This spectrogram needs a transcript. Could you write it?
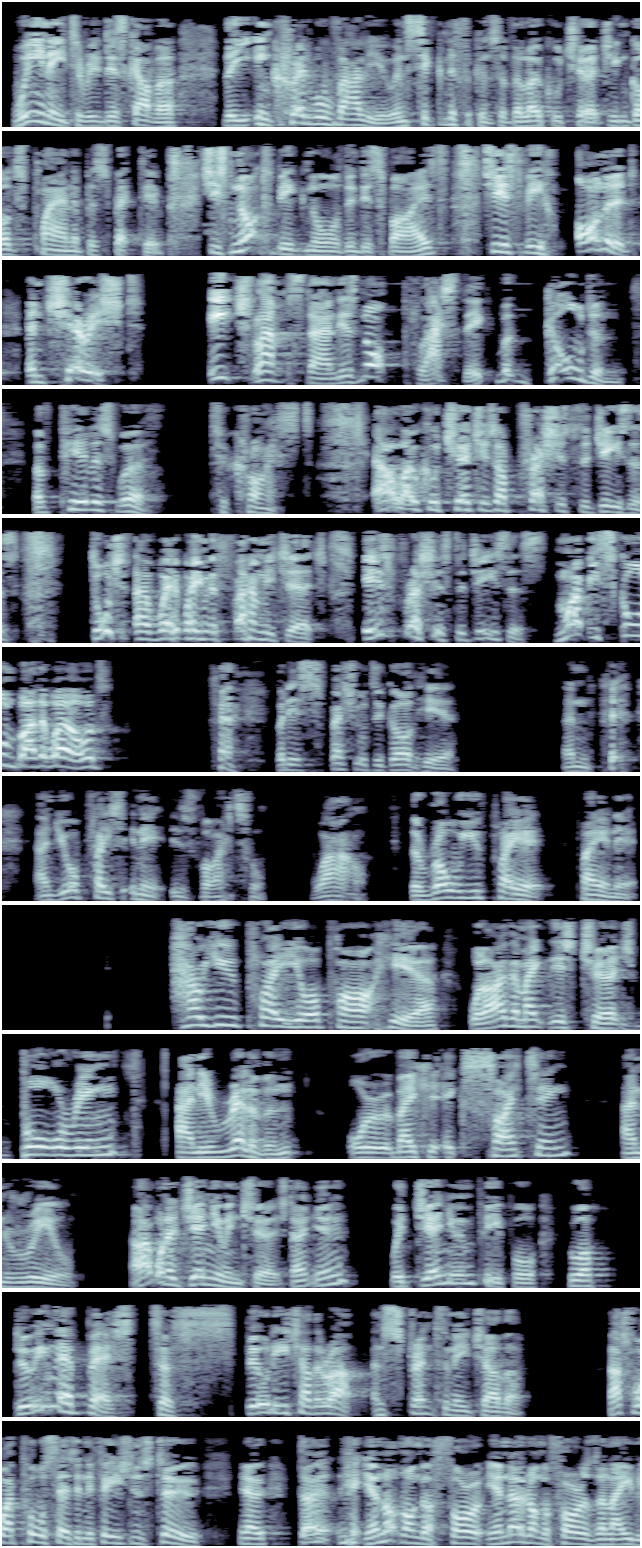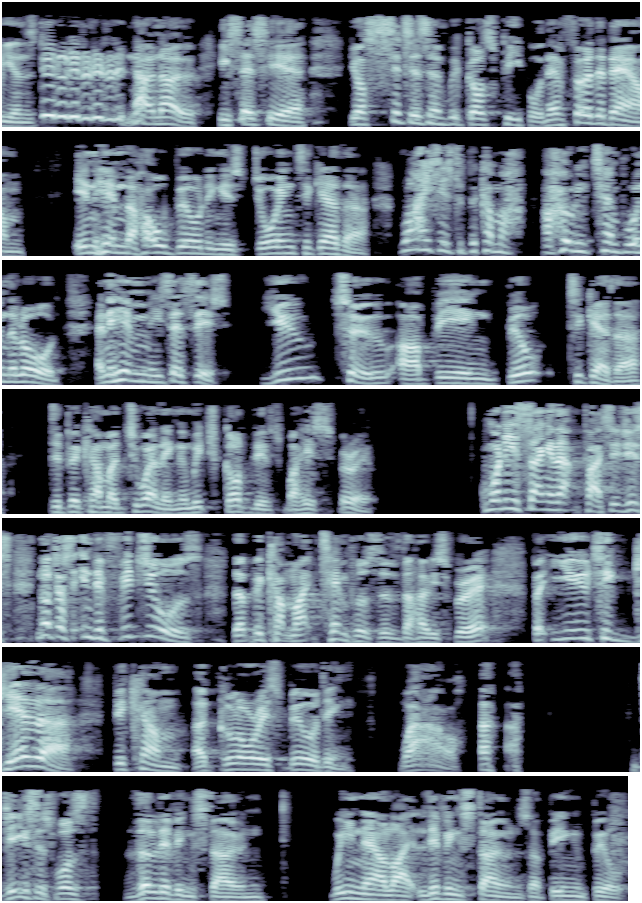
We need to rediscover the incredible value and significance of the local church in God's plan and perspective. She's not to be ignored and despised. She is to be honored and cherished. Each lampstand is not plastic, but golden of peerless worth to Christ. Our local churches are precious to Jesus. Dorchester, uh, Weymouth Family Church is precious to Jesus. Might be scorned by the world, but it's special to God here. And, and your place in it is vital. Wow. The role you play it, play in it. How you play your part here will either make this church boring and irrelevant or it will make it exciting and real. I want a genuine church, don't you? With genuine people who are doing their best to build each other up and strengthen each other. That's why Paul says in Ephesians 2, you know, don't, you're not longer for, you're no longer foreigners and aliens. No, no. He says here, you're citizen with God's people. And then further down, in him the whole building is joined together, rises to become a, a holy temple in the Lord. And in him he says this, you two are being built together to become a dwelling in which God lives by his spirit. What he's saying in that passage is not just individuals that become like temples of the Holy Spirit, but you together become a glorious building. Wow. Jesus was the living stone. We now like living stones are being built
